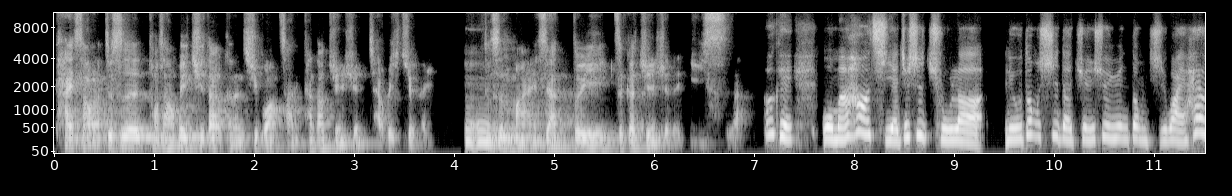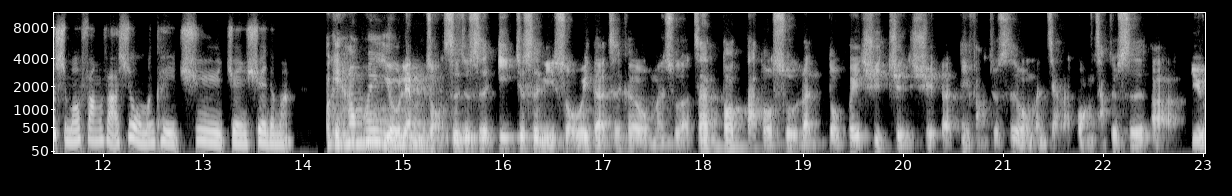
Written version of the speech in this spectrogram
太少了。就是通常会去到可能去广场看到捐血才会去捐而已。嗯嗯，这是马来西亚对于这个捐血的意思啊。OK，我蛮好奇的，就是除了流动式的捐血运动之外，还有什么方法是我们可以去捐血的吗？OK，它会有两种是，就是一就是你所谓的这个我们说的占多大多数人都会去捐血的地方，就是我们讲的广场，就是呃有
